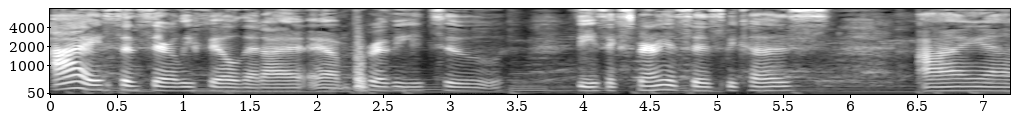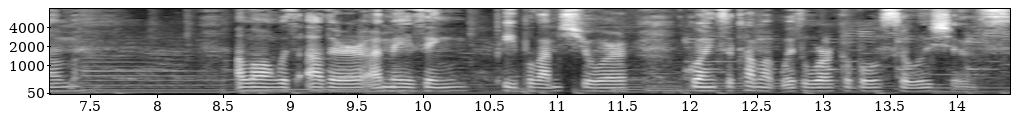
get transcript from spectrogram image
I sincerely feel that I am privy to these experiences because I am, along with other amazing people, I'm sure, going to come up with workable solutions.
